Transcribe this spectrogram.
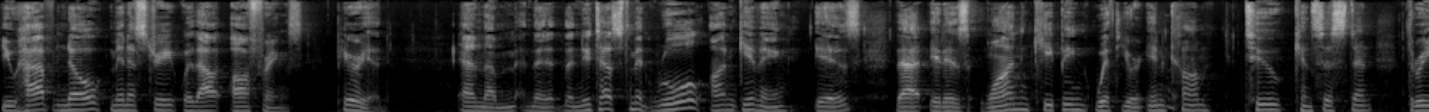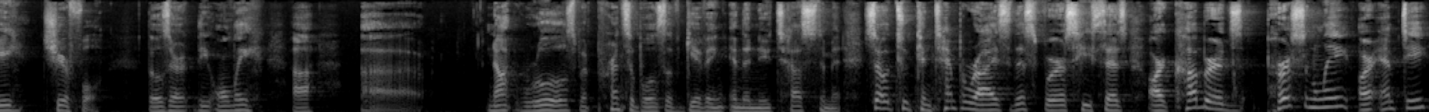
You have no ministry without offerings, period. And the, the, the New Testament rule on giving is that it is one, keeping with your income, two, consistent, three, cheerful. Those are the only. Uh, uh, not rules, but principles of giving in the New Testament. So, to contemporize this verse, he says, Our cupboards personally are empty,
